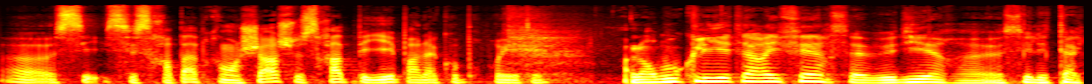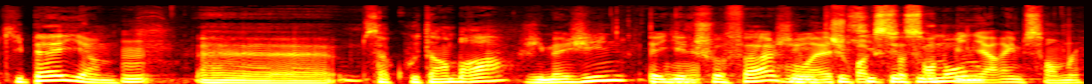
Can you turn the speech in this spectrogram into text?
ce ne sera pas pris en charge, ce sera payé par la copropriété. Alors bouclier tarifaire, ça veut dire c'est l'État qui paye. Mm. ça coûte un bras, j'imagine. Payer le chauffage. Ouais, je crois que 60 milliards, il me semble.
